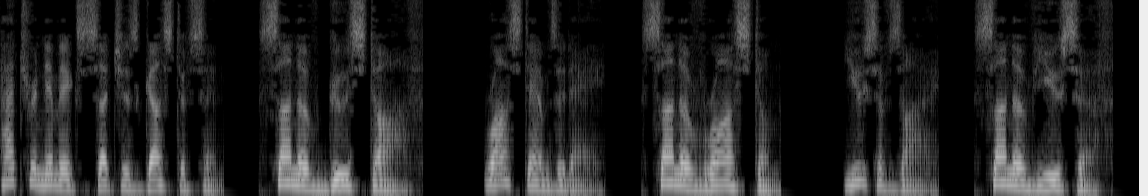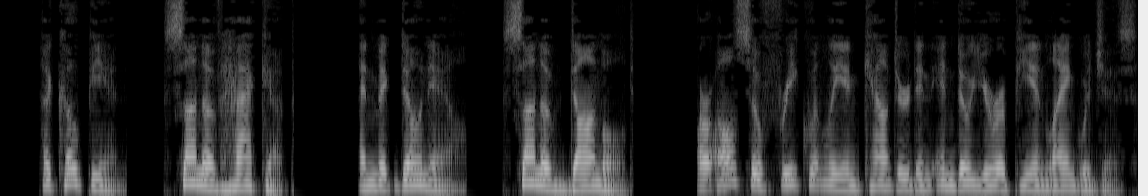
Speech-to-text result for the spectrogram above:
Patronymics such as Gustafsson, son of Gustav, Rostamzadeh, son of Rostam, Yusufzai, son of Yusuf, Hakopian, son of Hakop, and MacDonald, son of Donald, are also frequently encountered in Indo-European languages.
